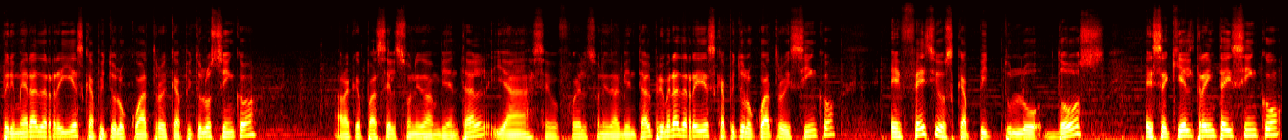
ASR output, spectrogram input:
Primera de Reyes capítulo 4 y capítulo 5. Ahora que pase el sonido ambiental, ya se fue el sonido ambiental. Primera de Reyes capítulo 4 y 5. Efesios capítulo 2. Ezequiel 35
